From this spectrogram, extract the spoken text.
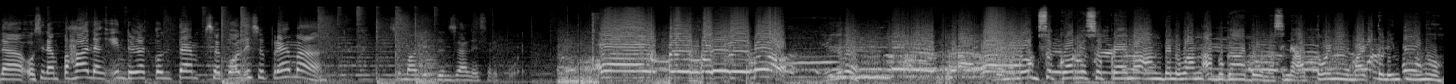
na o sinampahan ng indirect contempt sa Korte Suprema. Si Margaret Gonzalez sa report. Dumulog sa Korte Suprema ang dalawang abogado na sina Attorney Mark Tolentino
